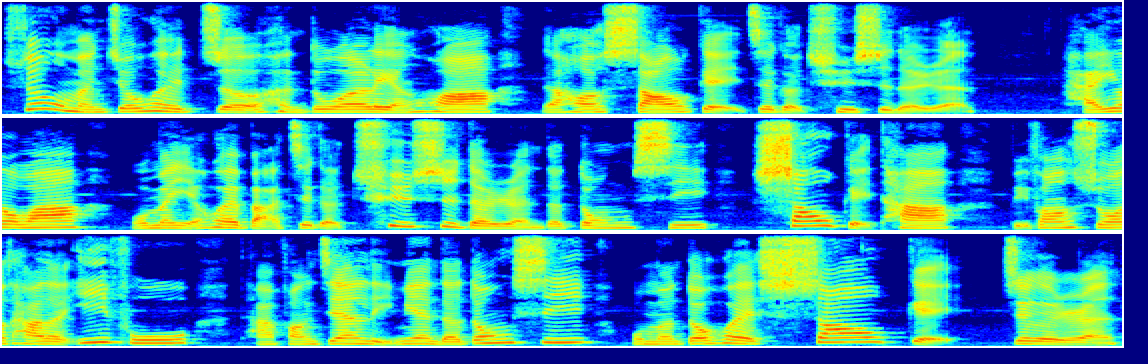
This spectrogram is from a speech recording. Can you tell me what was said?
所以我们就会折很多莲花，然后烧给这个去世的人。还有啊，我们也会把这个去世的人的东西烧给他，比方说他的衣服、他房间里面的东西，我们都会烧给这个人，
